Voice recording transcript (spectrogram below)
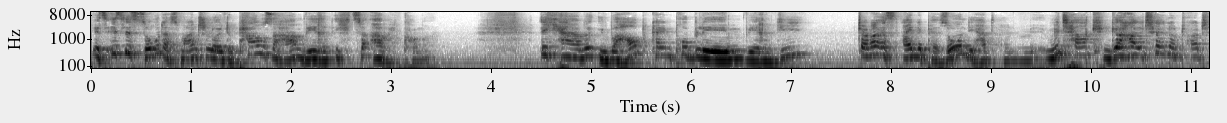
Jetzt ist es so, dass manche Leute Pause haben, während ich zur Arbeit komme. Ich habe überhaupt kein Problem, während die da war es eine Person, die hat Mittag gehalten und hat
